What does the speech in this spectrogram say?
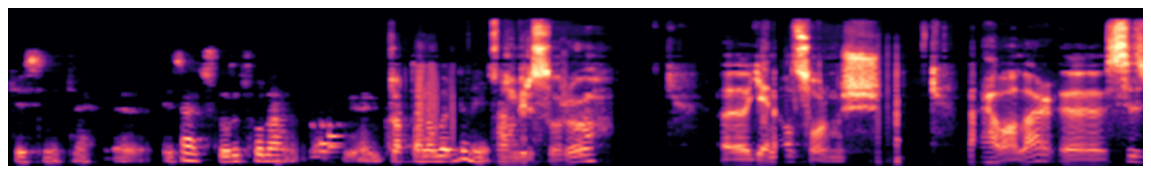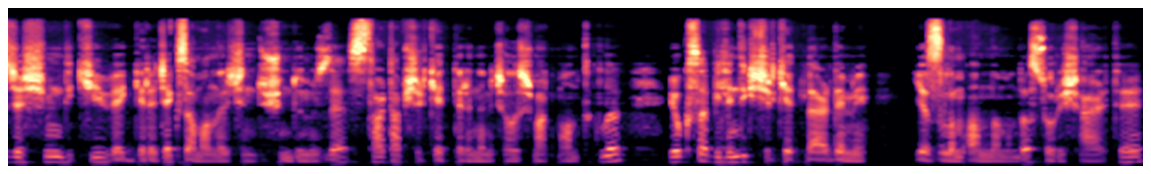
Kesinlikle. Ee, Ezel sorusu olan e, kaptan alabilir miyim? Son bir soru. Ee, Yenal sormuş. Merhabalar. Ee, sizce şimdiki ve gelecek zamanlar için düşündüğümüzde startup şirketlerinde mi çalışmak mantıklı yoksa bilindik şirketlerde mi yazılım anlamında soru işareti.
